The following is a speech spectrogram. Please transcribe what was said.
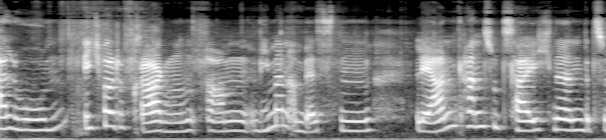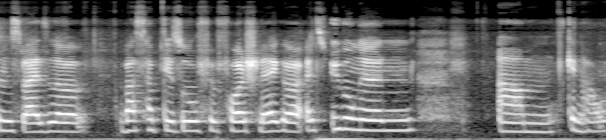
Hallo, ich wollte fragen, ähm, wie man am besten lernen kann zu zeichnen, beziehungsweise was habt ihr so für Vorschläge als Übungen? Ähm, genau.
